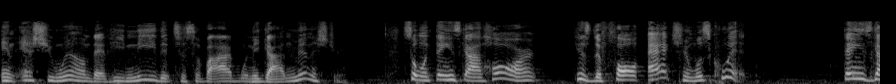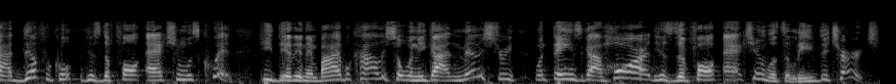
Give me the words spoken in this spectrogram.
in SUM that he needed to survive when he got in ministry. So when things got hard, his default action was quit. Things got difficult, his default action was quit. He did it in Bible college, so when he got in ministry, when things got hard, his default action was to leave the church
